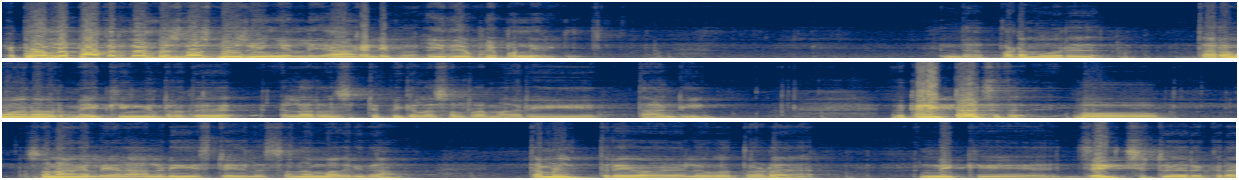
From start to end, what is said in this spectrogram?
எப்போதுமே பார்த்துட்டு தான் பிஸ்னஸ் பேசுவீங்க இல்லையா? கண்டிப்பா. இது எப்படி பண்ணிருக்கீங்க? இந்த படம் ஒரு தரமான ஒரு மேக்கிங்ன்றது எல்லாரும் டிப்பிக்கலாக சொல்கிற மாதிரி தாண்டி இது கனெக்ட் ஆச்சுது. இப்போது சொன்னாங்க இல்லையா நான் ஆல்ரெடி ஸ்டேஜில் சொன்ன மாதிரி தான் தமிழ் திரையுலகத்தோட இன்னைக்கு ஜெயிச்சுட்டு இருக்கிற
